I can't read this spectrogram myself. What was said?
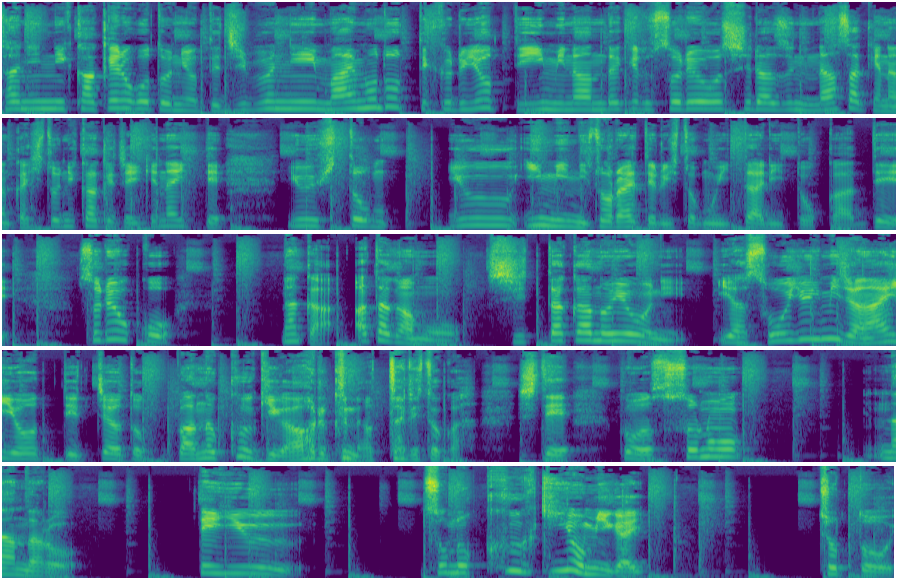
他人にかけることによって自分に舞い戻ってくるよって意味なんだけどそれを知らずに情けなんか人にかけちゃいけないっていう人いう意味に捉えてる人もいたりとかでそれをこうなんかあたかも知ったかのようにいやそういう意味じゃないよって言っちゃうと場の空気が悪くなったりとかしてこうそのなんだろうっていうその空気読みがちょっと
